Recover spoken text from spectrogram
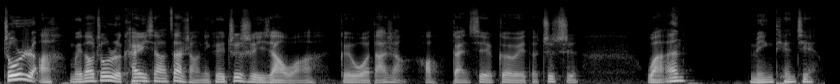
周日啊，每到周日开一下赞赏，你可以支持一下我啊，给我打赏。好，感谢各位的支持。晚安，明天见。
